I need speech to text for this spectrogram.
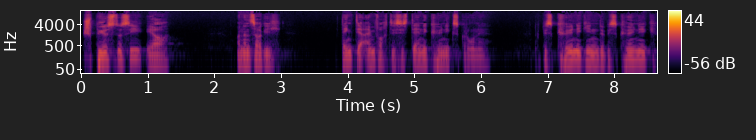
Spürst du sie? Ja. Und dann sage ich, denk dir einfach, das ist deine Königskrone. Du bist Königin, du bist König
